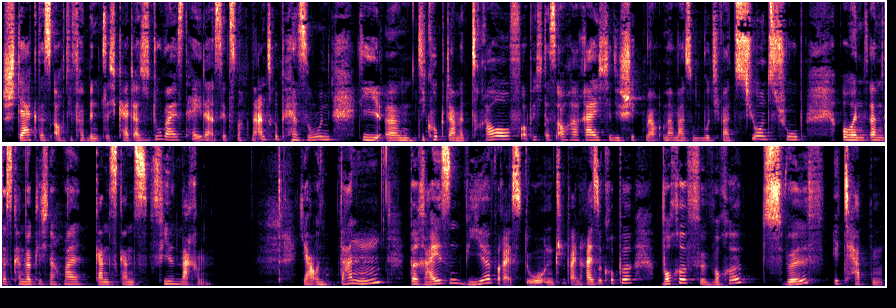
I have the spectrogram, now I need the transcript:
stärkt das auch die Verbindlichkeit. Also du weißt, hey, da ist jetzt noch eine andere Person, die, ähm, die guckt damit drauf, ob ich das auch erreiche. Die schickt mir auch immer mal so einen Motivationsschub. Und ähm, das kann wirklich nochmal ganz, ganz viel machen. Ja, und dann bereisen wir, bereist du und deine Reisegruppe Woche für Woche zwölf Etappen.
